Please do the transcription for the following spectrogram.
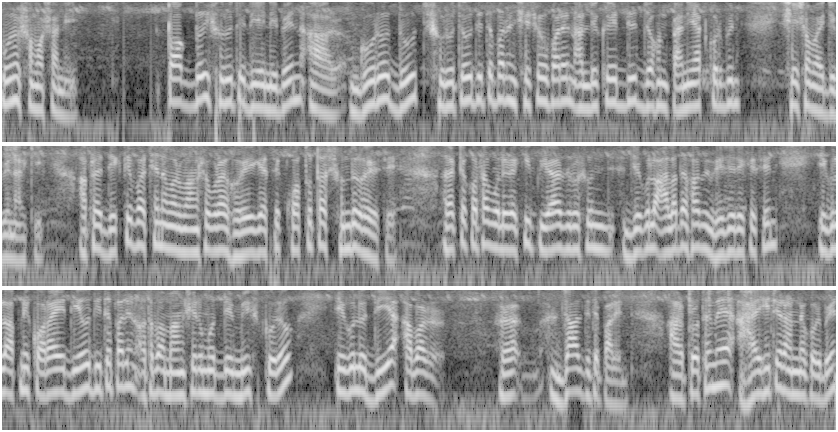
কোনো সমস্যা নেই। টক দই শুরুতে দিয়ে নেবেন আর গুঁড়ো দুধ শুরুতেও দিতে পারেন, শেষেও পারেন আর লিকুইড দুধ যখন পানি অ্যাড করবেন সেই সময় দিবেন আর কি। আপনারা দেখতে পাচ্ছেন আমার মাংস প্রায় হয়ে গেছে, কতটা সুন্দর হয়েছে। আর একটা কথা বলে রাখি, পেঁয়াজ, রসুন যেগুলো আলাদাভাবে ভেজে রেখেছেন, এগুলো আপনি কড়াইয়ে দিয়েও দিতে পারেন অথবা মাংসের মধ্যে মিক্স করেও এগুলো দিয়ে আবার জাল দিতে পারেন। আর প্রথমে হাই হিটে রান্না করবেন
